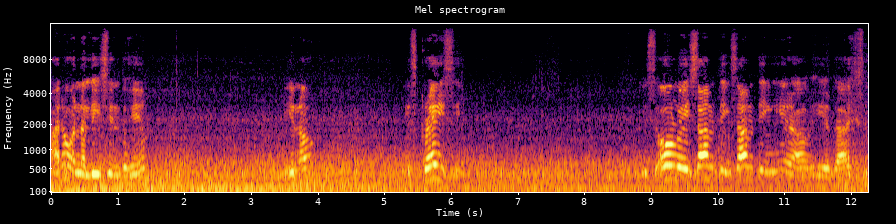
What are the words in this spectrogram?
I don't want to listen to him. You know, it's crazy. It's always something, something here out here, guys.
